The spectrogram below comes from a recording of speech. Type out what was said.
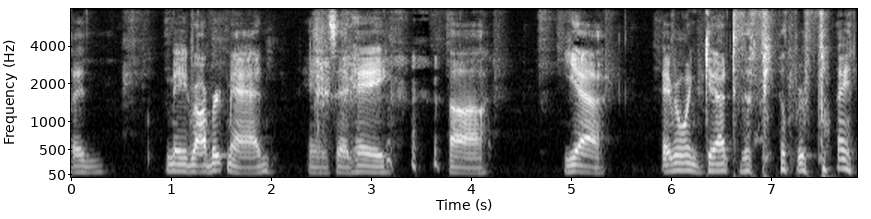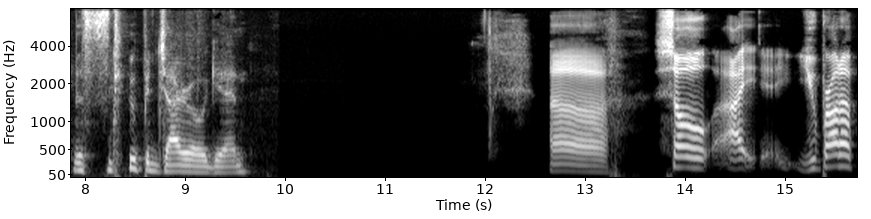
I made Robert mad and said, "Hey, uh, yeah, everyone get out to the field. We're flying this stupid gyro again." Uh, so I you brought up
